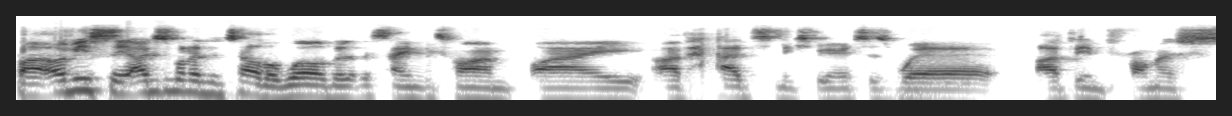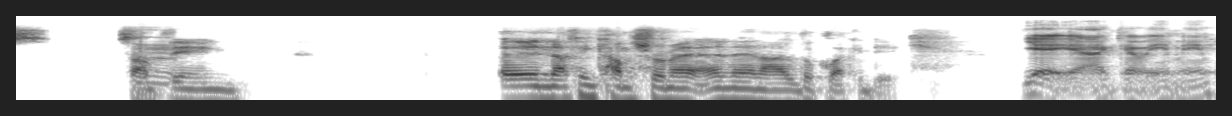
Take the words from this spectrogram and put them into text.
but obviously, I just wanted to tell the world. But at the same time, I I've had some experiences where I've been promised something, and nothing comes from it, and then I look like a dick. yeah, yeah, I get what you mean.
